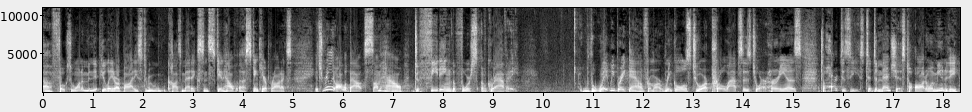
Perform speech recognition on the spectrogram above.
uh, folks who want to manipulate our bodies through cosmetics and skin health, uh, skincare products, it's really all about somehow defeating the force of gravity. The way we break down from our wrinkles to our prolapses to our hernias to heart disease to dementias to autoimmunity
